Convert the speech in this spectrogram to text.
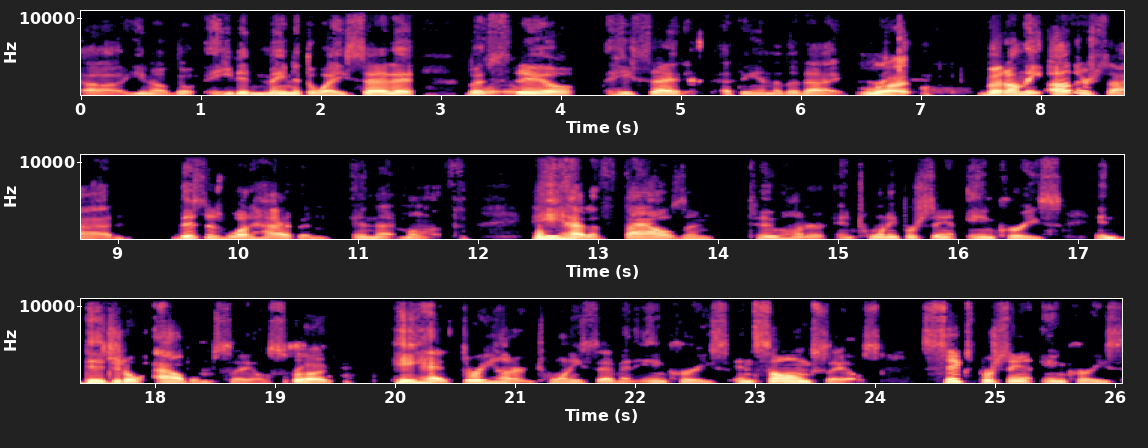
uh you know the he didn't mean it the way he said it, but Well. still he said it at the end of the day. Right. But on the other side, this is what happened in that month. He had a thousand two hundred and twenty percent increase in digital album sales. Right. He had 327 increase in song sales, 6% increase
